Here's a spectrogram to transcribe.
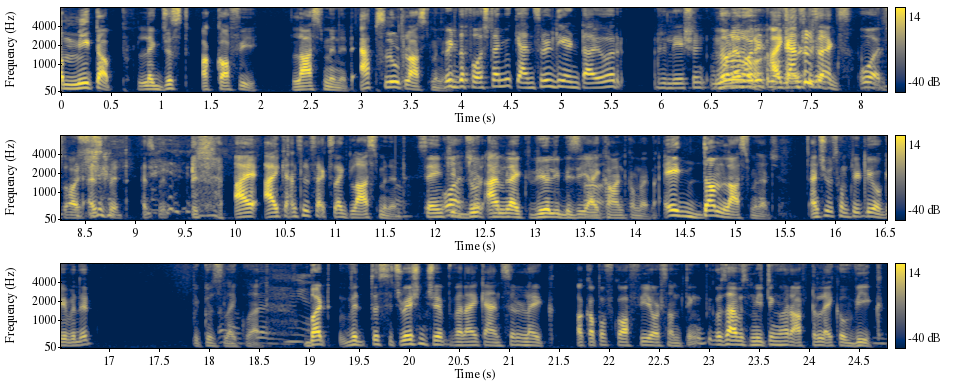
a meetup, like just a coffee, last minute, absolute last minute. Wait, the first time you cancelled the entire relation, no, whatever no, no. it was. I cancelled sex. What? Sorry, I spit. I spit. I, I cancelled sex like last minute, oh. saying, dude. I'm like really busy. I ah. can't come right now. Ekdam last minute. And she was completely okay with it because, like, oh, what? Yeah. But with the situationship, when I cancelled like a cup of coffee or something, because I was meeting her after like a week. Mm.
